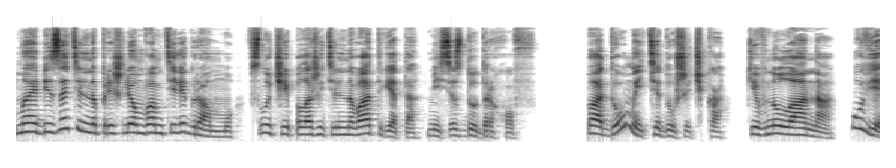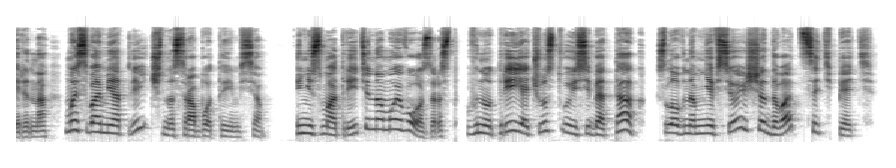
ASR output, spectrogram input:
«Мы обязательно пришлем вам телеграмму в случае положительного ответа, миссис Дудерхоф». «Подумайте, душечка», – кивнула она. «Уверена, мы с вами отлично сработаемся. И не смотрите на мой возраст. Внутри я чувствую себя так, словно мне все еще двадцать пять».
